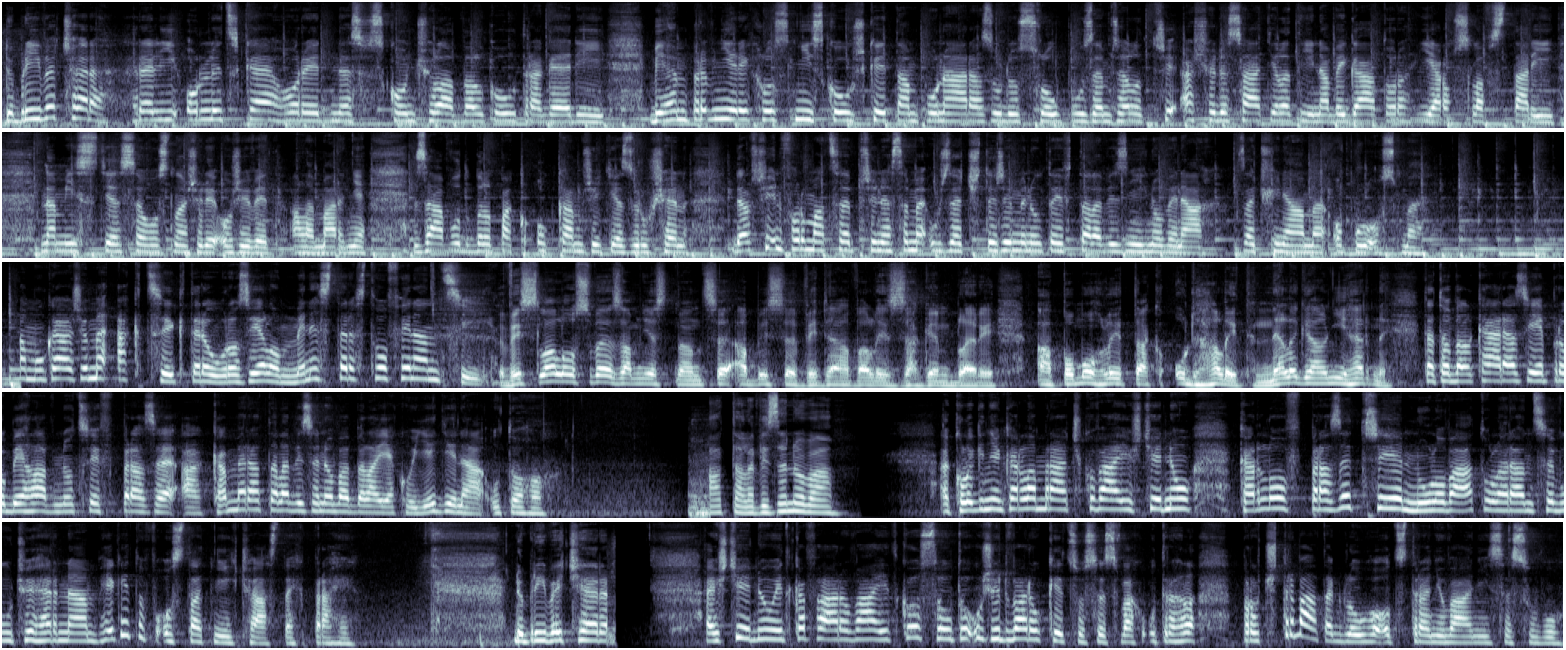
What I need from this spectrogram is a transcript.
Dobrý večer. Relí Orlické hory dnes skončila velkou tragédií. Během první rychlostní zkoušky tam po nárazu do sloupu zemřel 63-letý navigátor Jaroslav Starý. Na místě se ho snažili oživit, ale marně. Závod byl pak okamžitě zrušen. Další informace přineseme už za čtyři minuty v televizních novinách. Začínáme o půl osmé. Vám ukážeme akci, kterou rozjelo ministerstvo financí. Vyslalo své zaměstnance, aby se vydávali za gamblery a pomohli tak odhalit nelegální herny. Tato velká razie proběhla v noci v Praze a kamera televize Nova byla jako jediná u toho. A televize Nova. A kolegyně Karla Mráčková ještě jednou. Karlo, v Praze 3 je nulová tolerance vůči hernám. Jak je to v ostatních částech Prahy? Dobrý večer. A ještě jednou Jitka Fárová. Jitko, jsou to už dva roky, co se svah utrhl. Proč trvá tak dlouho odstraňování sesuvu?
